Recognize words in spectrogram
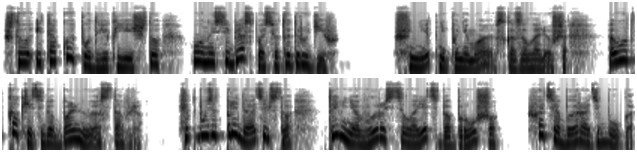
что и такой подвиг есть, что он и себя спасет, и других. «Нет, не понимаю», — сказал Алеша. «Вот как я тебя больную оставлю? Это будет предательство. Ты меня вырастила, я тебя брошу. Хотя бы ради Бога».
